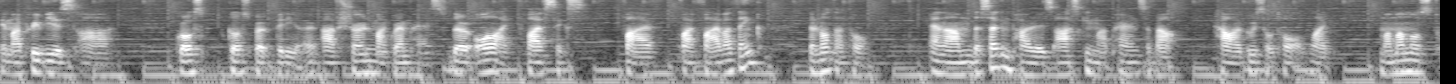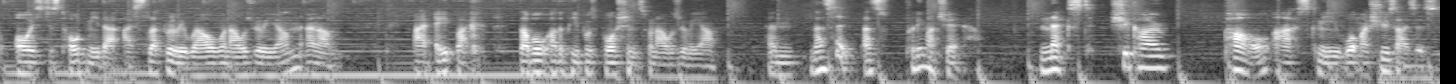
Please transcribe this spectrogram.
in my previous uh, growth, growth spurt video, I've shown my grandparents. They're all like 5'6", 5, 5'5", I think. They're not that tall. And um, the second part is asking my parents about how I grew so tall. Like, my mom always just told me that I slept really well when I was really young and um, I ate like double other people's portions when I was really young. And that's it, that's pretty much it. Next, Shikar Paul asked me what my shoe size is,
